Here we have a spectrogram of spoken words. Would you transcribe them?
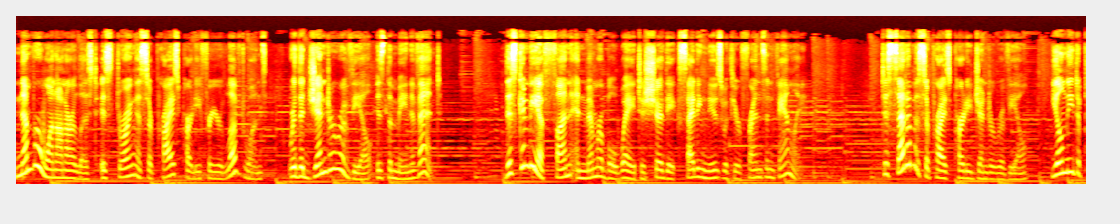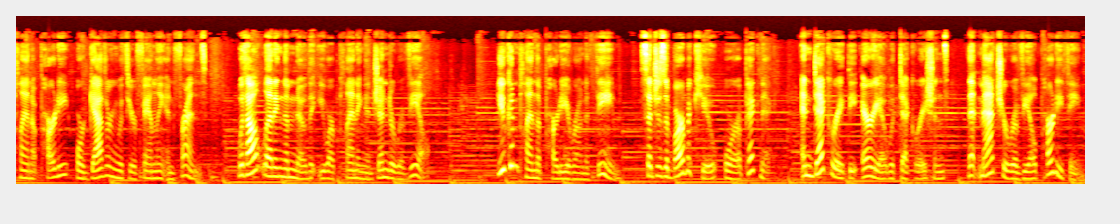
number 1 on our list is throwing a surprise party for your loved ones where the gender reveal is the main event. This can be a fun and memorable way to share the exciting news with your friends and family. To set up a surprise party gender reveal, you'll need to plan a party or gathering with your family and friends without letting them know that you are planning a gender reveal. You can plan the party around a theme, such as a barbecue or a picnic, and decorate the area with decorations that match your reveal party theme.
